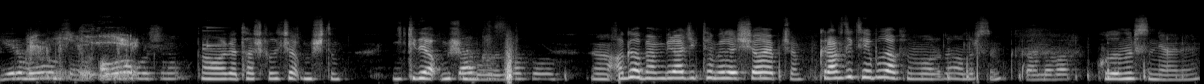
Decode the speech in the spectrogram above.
Yerim oğlum seni. Ağla başına. Tamam aga taş kılıç yapmıştım. İyi ki de yapmışım Gel bu arada. Ha, aga ben birazcık temel eşya yapacağım. Crafting table yaptım bu arada alırsın. Bende var. Kullanırsın yani.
